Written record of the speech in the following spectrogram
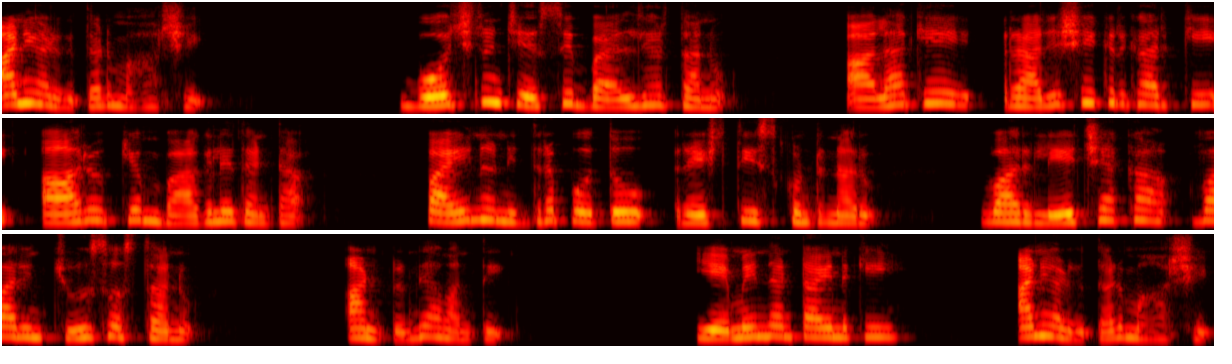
అని అడుగుతాడు మహర్షి. భోజనం చేసి బయలుదేరుతాను. అలాగే రాజశేఖర్ గారికి ఆరోగ్యం బాగలేదంట. పైన నిద్రపోతూ రెస్ట్ తీసుకుంటున్నారు. వారు లేచాక వారిని చూసొస్తాను అంటుంది అవంతి. ఏమైందంట ఆయనకి? అని అడుగుతాడు మహర్షి.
